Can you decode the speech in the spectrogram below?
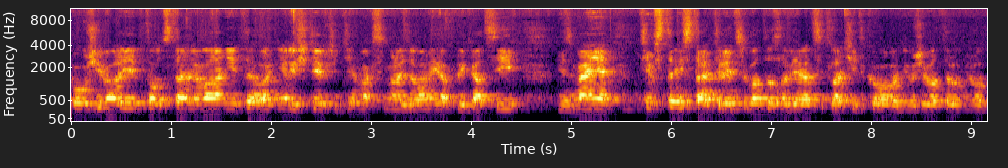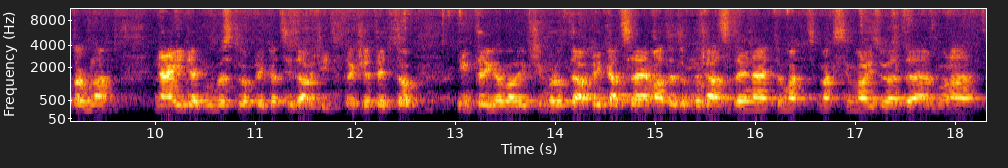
používali to odstraňování té horní lišty při těch maximalizovaných aplikacích, nicméně tím jste i ztratili třeba to zavírací tlačítko, hodně uživatelů mělo problém najít, jak vůbec tu aplikaci zavřít. Takže teď to integrovali přímo do té aplikace, máte to pořád stejné, to max- maximalizujete nebo ne.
